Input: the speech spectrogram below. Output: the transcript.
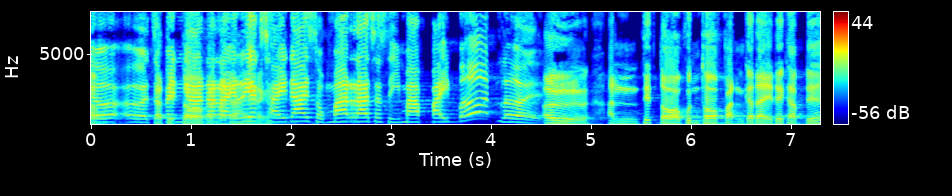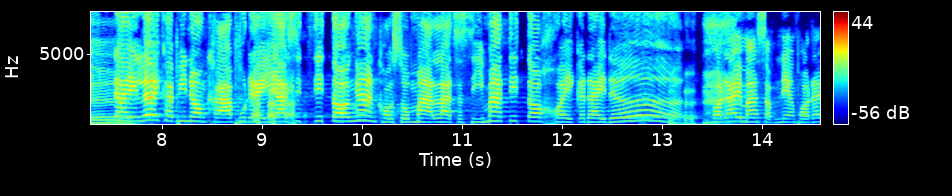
เยอะเออจะก็ติเป็นดต่องานอะไรกันมาได้ เรียกนะครับใช้ได้สมมาตรราชสีมาไปเบิร์ดเลย เออ อันติดต่อคุณทอฝันก็ได้เด้วยครับ เด้อ ได้เลยค่ะพี่น้องค่ะผู้ใดอยากสิติดต่องานของสมมาตรราชสีมาติดต่อคอยก็ได้เด้อ พอได้มาสำเนียงพอได้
